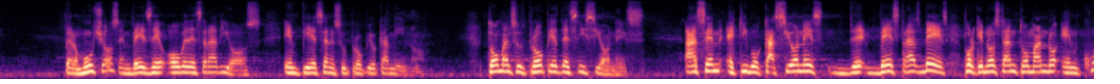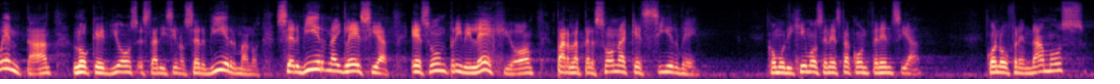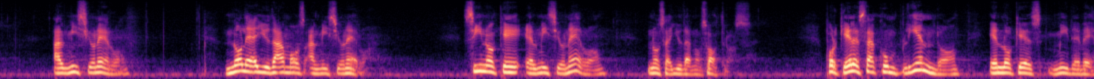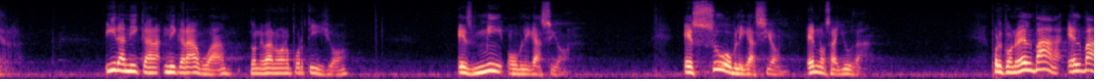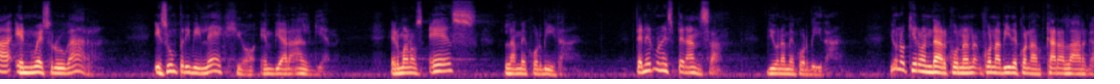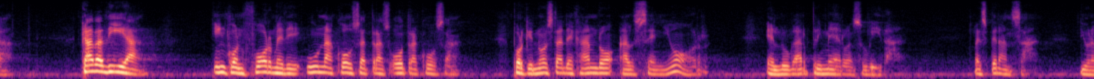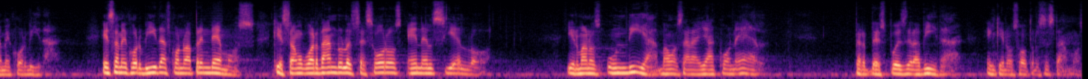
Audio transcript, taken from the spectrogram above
Pero muchos, en vez de obedecer a Dios, empiezan en su propio camino. Toman sus propias decisiones hacen equivocaciones de vez tras vez porque no están tomando en cuenta lo que Dios está diciendo. Servir, hermanos, servir la iglesia es un privilegio para la persona que sirve. Como dijimos en esta conferencia, cuando ofrendamos al misionero, no le ayudamos al misionero, sino que el misionero nos ayuda a nosotros porque Él está cumpliendo en lo que es mi deber. Ir a Nicaragua, donde va el hermano Portillo, es mi obligación. Es su obligación. Él nos ayuda. Porque cuando Él va, Él va en nuestro lugar. Es un privilegio enviar a alguien. Hermanos, es la mejor vida. Tener una esperanza de una mejor vida. Yo no quiero andar con la, vida con la cara larga. Cada día inconforme de una cosa tras otra cosa, porque no está dejando al Señor el lugar primero en su vida. La esperanza de una mejor vida. Esa mejor vida es cuando aprendemos que estamos guardando los tesoros en el cielo. Y hermanos, un día vamos a estar allá con Él, pero después de la vida en que nosotros estamos.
